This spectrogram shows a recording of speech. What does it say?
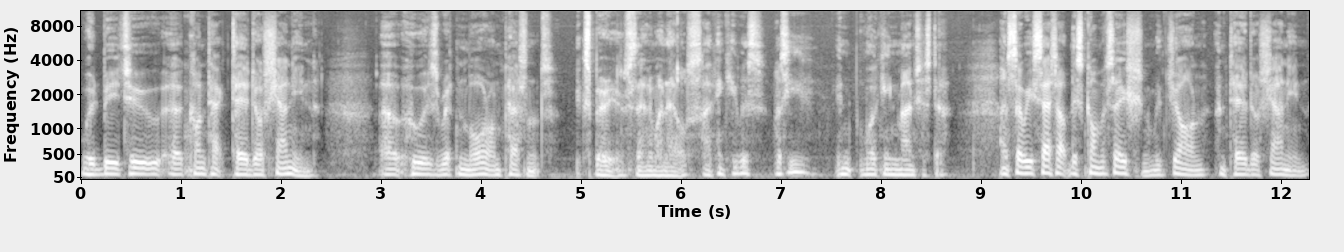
would be to uh, contact Theodor Shanin, uh, who has written more on peasant experience than anyone else. I think he was, was he in, working in Manchester? And so we set up this conversation with John and Theodor Shanin,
